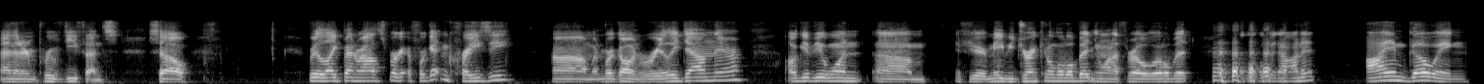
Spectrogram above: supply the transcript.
And then an improved defense. So really like Ben Roethlisberger. If we're getting crazy um, and we're going really down there, I'll give you one. Um, if you're maybe drinking a little bit and you want to throw a little bit a little bit on it. I am going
